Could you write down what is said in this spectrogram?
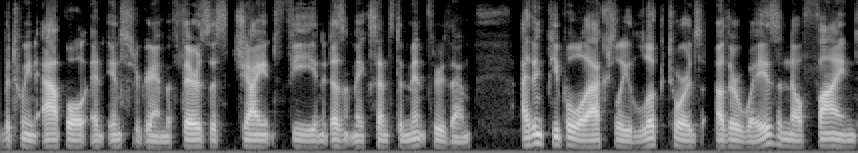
between Apple and Instagram, if there's this giant fee and it doesn't make sense to mint through them, I think people will actually look towards other ways and they'll find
